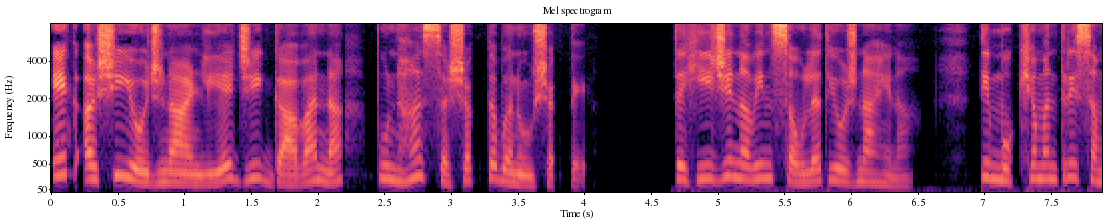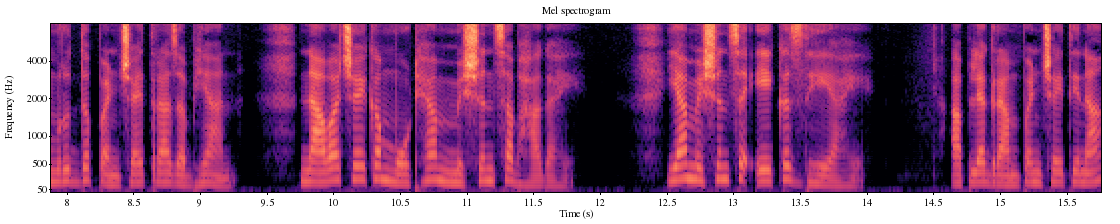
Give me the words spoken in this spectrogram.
एक अशी योजना आणलीये जी गावांना पुन्हा सशक्त बनवू शकते. तर ही जी नवीन सवलत योजना आहे ना ती मुख्यमंत्री समृद्ध पंचायत राज अभियान नावाच्या एका मोठ्या मिशनचा भाग आहे. या मिशनचं एकच ध्येय आहे. आपल्या ग्रामपंचायतींना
